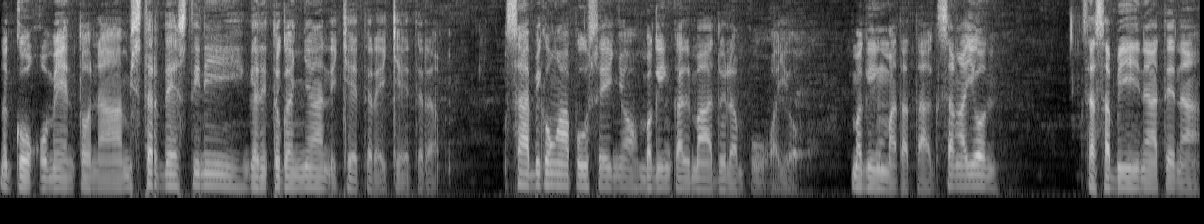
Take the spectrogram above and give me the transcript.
nagko-komento na Mr. Destiny, ganito ganyan, etc. etc. Sabi ko nga po sa inyo, maging kalmado lang po kayo. Maging matatag. Sa ngayon, sasabihin natin na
